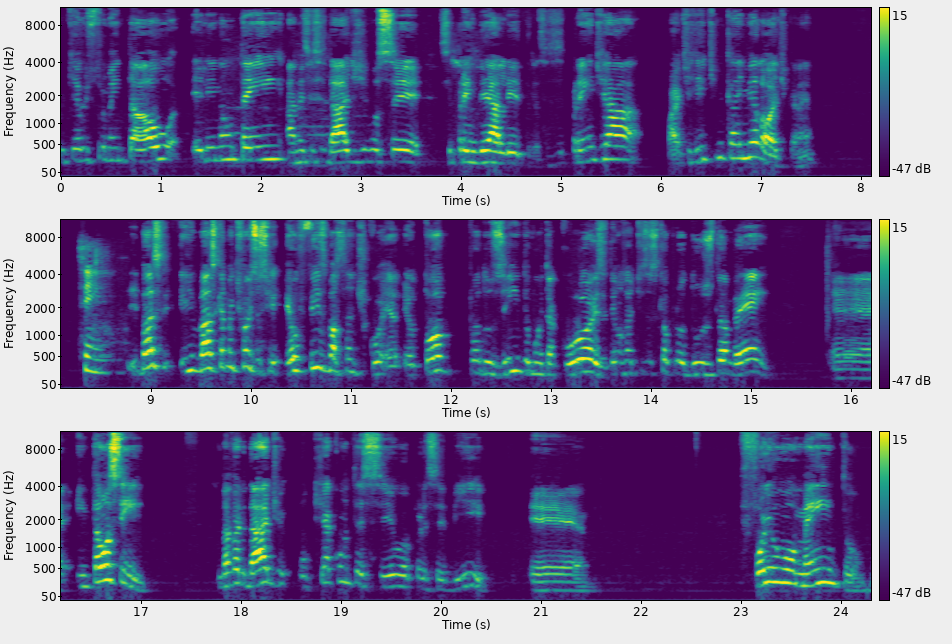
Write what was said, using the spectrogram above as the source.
porque o instrumental, ele não tem a necessidade de você se prender à letra. Você se prende à parte rítmica e melódica, né? Sim. E, basic, e basicamente foi isso. Assim, eu fiz bastante coisa. Eu tô produzindo muita coisa. Tem uns artistas que eu produzo também. É, então, assim, na verdade, o que aconteceu, eu percebi, é, foi um momento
